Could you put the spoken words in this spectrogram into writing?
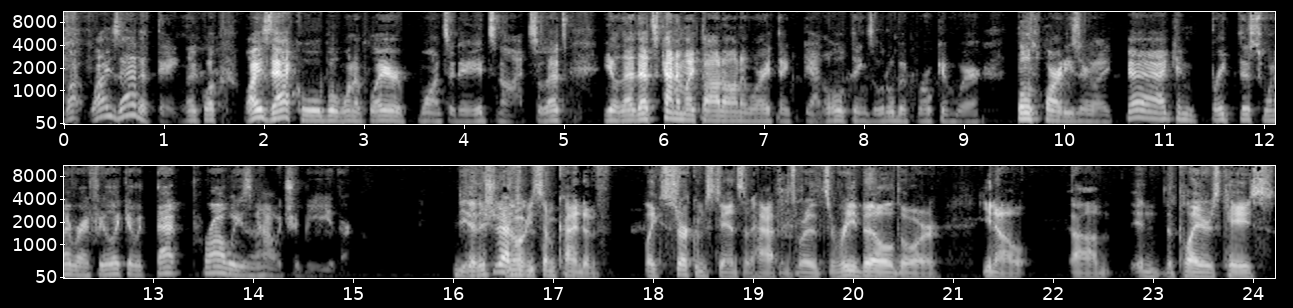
why, why is that a thing? Like, well, why is that cool? But when a player wants it, it's not. So that's you know that that's kind of my thought on it. Where I think, yeah, the whole thing's a little bit broken. Where both parties are like, yeah, I can break this whenever I feel like it. Like that probably isn't how it should be either. Yeah, yeah there should have no, to be some kind of like circumstance that happens, whether it's a rebuild or you know, um, in the player's case,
